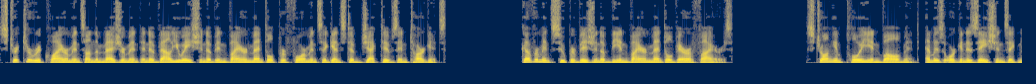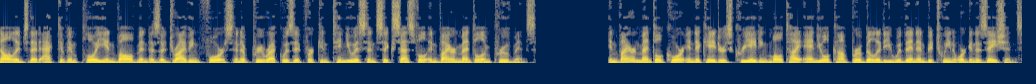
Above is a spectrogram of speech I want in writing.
Stricter requirements on the measurement and evaluation of environmental performance against objectives and targets Government supervision of the environmental verifiers Strong employee involvement – EMAS organizations acknowledge that active employee involvement is a driving force and a prerequisite for continuous and successful environmental improvements Environmental core indicators creating multi-annual comparability within and between organizations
